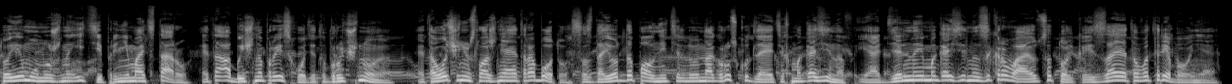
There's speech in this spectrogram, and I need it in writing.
то ему нужно идти принимать тару. Это обычно происходит вручную. Это очень усложняет работу, создает дополнительную нагрузку для этих магазинов, и отдельные магазины закрываются только из-за этого требования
